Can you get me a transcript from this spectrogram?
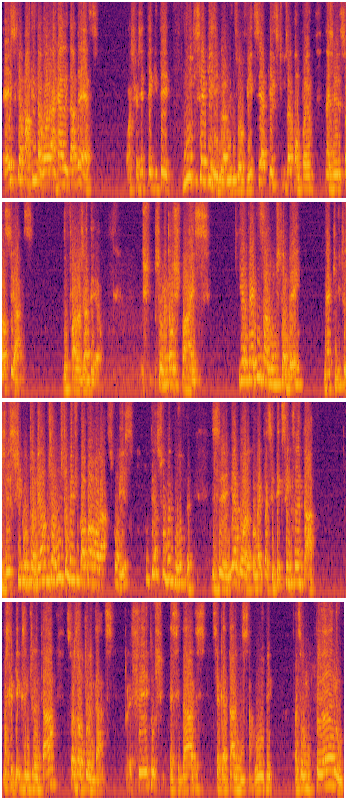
É isso que a partir de agora a realidade é essa. Eu acho que a gente tem que ter muito esse equilíbrio, amigos ouvintes e aqueles que nos acompanham nas redes sociais do Fala Jadiel. Principalmente aos pais. E até os alunos também, né, que muitas vezes ficam também, os alunos também ficam apavorados com isso. Não tem a sua dúvida. Dizer, e agora, como é que vai ser? Tem que ser enfrentado. Mas quem tem que se enfrentar são as autoridades. Prefeitos, as cidades, secretários de saúde, fazer um plano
